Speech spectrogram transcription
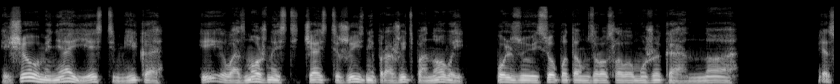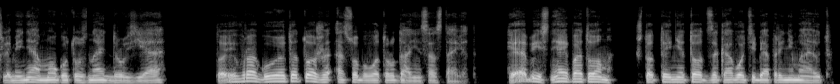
Еще у меня есть Мика и возможность часть жизни прожить по новой, пользуясь опытом взрослого мужика, но... Если меня могут узнать друзья, то и врагу это тоже особого труда не составит. И объясняй потом, что ты не тот, за кого тебя принимают.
